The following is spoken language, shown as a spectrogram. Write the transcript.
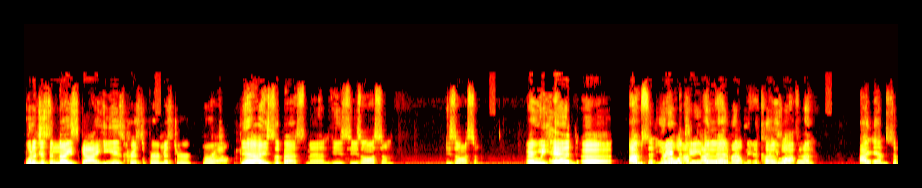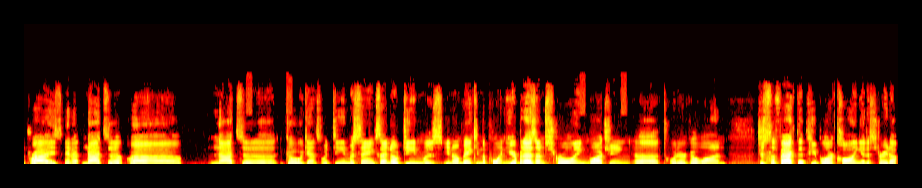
What a just a nice guy. He is Christopher, Mister Morel. Yeah, he's the best, man. He's he's awesome. He's awesome. All right, we had uh, I'm so, you Brand know what, I'm, I, Adam. I don't mean to cut you off. but- I'm I am surprised, and not to uh, not to go against what Dean was saying, because I know Dean was you know making the point here. But as I'm scrolling, watching uh, Twitter go on, just the fact that people are calling it a straight up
